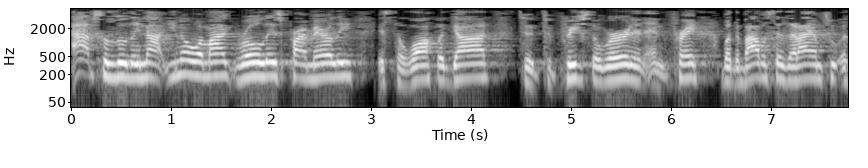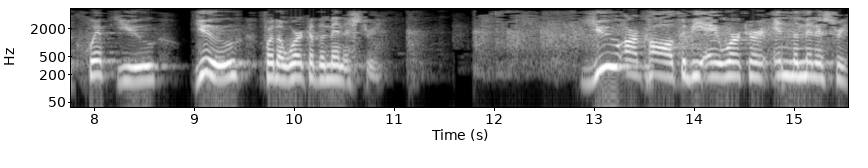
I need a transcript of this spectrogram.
Absolutely not. You know what my role is primarily? Is to walk with God, to, to preach the word and, and pray. But the Bible says that I am to equip you, you, for the work of the ministry. You are called to be a worker in the ministry.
